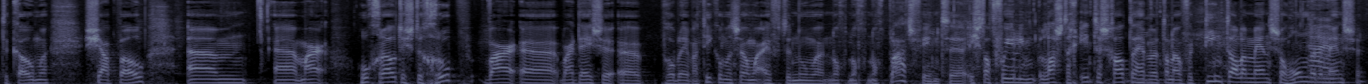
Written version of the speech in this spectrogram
te komen. Chapeau. Um, maar hoe groot is de groep waar, uh, waar deze uh, problematiek, om het zo maar even te noemen, nog, nog, nog plaatsvindt? Uh, is dat voor jullie lastig in te schatten? Hebben we het dan over tientallen mensen, honderden mensen?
